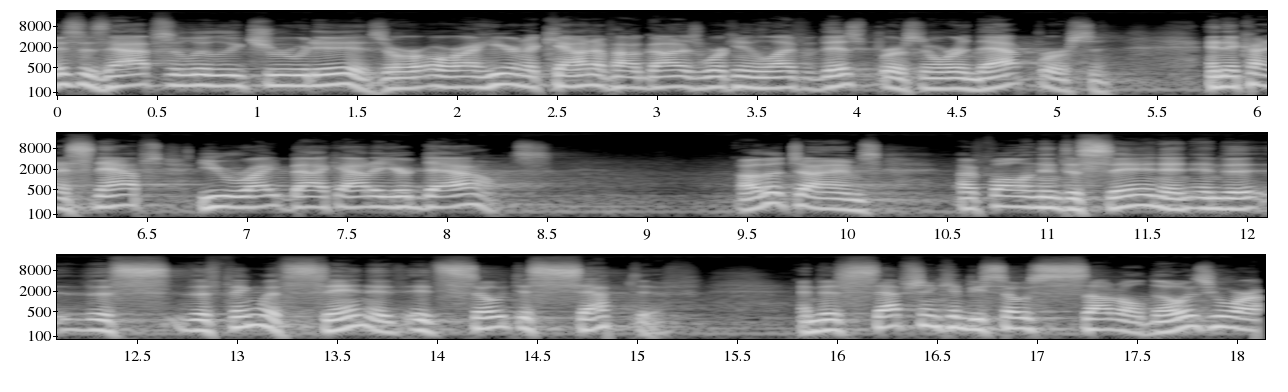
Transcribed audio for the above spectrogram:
This is absolutely true, it is. Or, or I hear an account of how God is working in the life of this person or in that person. And it kind of snaps you right back out of your doubts. Other times, I've fallen into sin. And, and the, the, the thing with sin, it, it's so deceptive. And deception can be so subtle. Those who are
